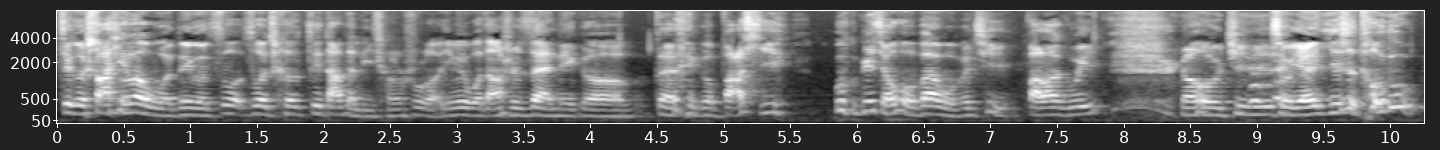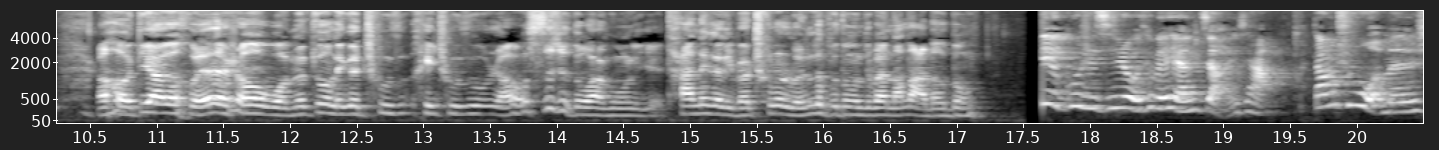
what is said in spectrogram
这个刷新了我那个坐坐车最大的里程数了，因为我当时在那个在那个巴西。我跟小伙伴我们去巴拉圭，然后去首先一是偷渡，然后第二个回来的时候我们坐了一个出租黑出租，然后四十多万公里，它那个里边除了轮子不动这边哪哪都动。这个故事其实我特别想讲一下，当初我们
